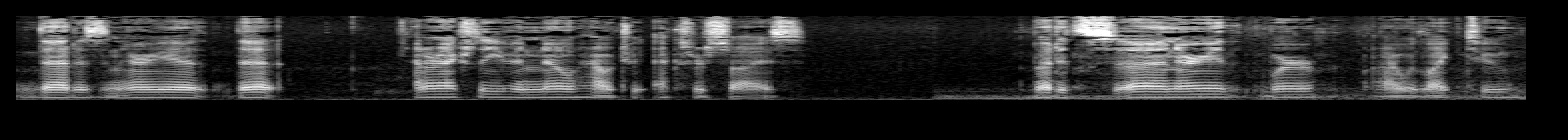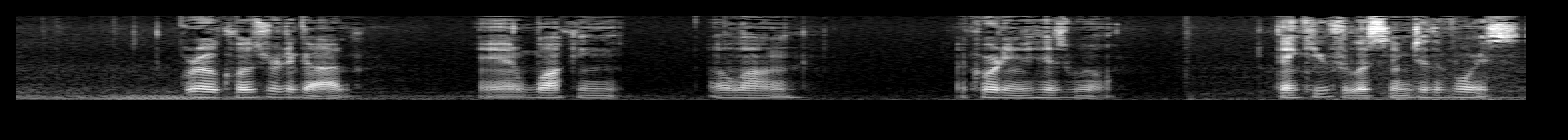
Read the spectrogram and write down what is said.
that is an area that I don't actually even know how to exercise. But it's uh, an area where I would like to grow closer to God and walking along according to His will. Thank you for listening to The Voice.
